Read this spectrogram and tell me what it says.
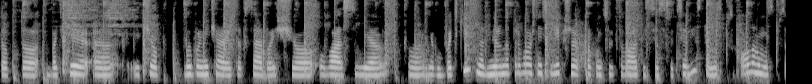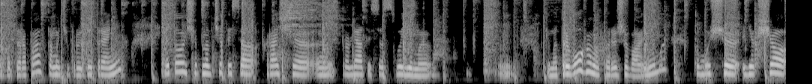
Тобто, батьки, е, якщо ви помічаєте в себе, що у вас є як у батьків надмірна тривожність, ліпше проконсультуватися з спеціалістами, з психологами, з психотерапевтами чи пройти тренінг для того, щоб навчитися краще е, справлятися з своїми такими тривогами, переживаннями. Тому що якщо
